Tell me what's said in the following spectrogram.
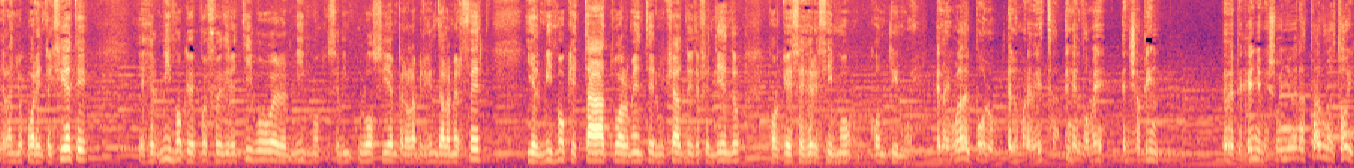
del año 47, es el mismo que después fue directivo, el mismo que se vinculó siempre a la Virgen de la Merced y el mismo que está actualmente luchando y defendiendo porque ese ejercicio continúe. En la iguala del Polo, en los marevistas, en el Domé, en Chapín. Desde pequeño mi sueño era estar donde estoy,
